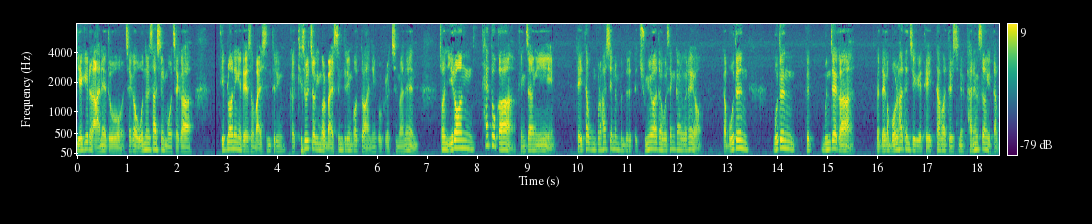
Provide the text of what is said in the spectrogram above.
얘기를 안 해도 제가 오늘 사실 뭐 제가 deep learning에 대해서 말씀드린, 그러니까 기술적인 걸 말씀드린 것도 아니고 그렇지만은 전 이런 태도가 굉장히 데이터 공부를 하시는 분들한테 중요하다고 생각을 해요. 그러니까 모든 모든 그 문제가 그러니까 내가 뭘 하든지 그게 데이터화 될 수 있는 가능성이 있다.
